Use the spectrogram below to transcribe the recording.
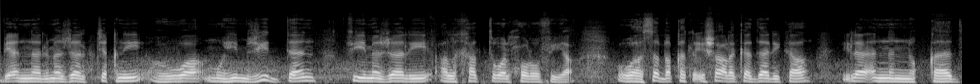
بأن المجال التقني هو مهم جدا في مجال الخط والحروفية وسبقت الإشارة كذلك إلى أن النقاد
